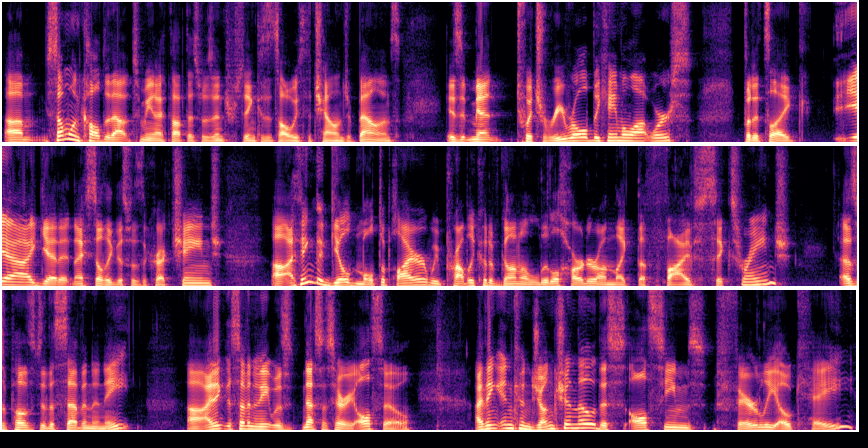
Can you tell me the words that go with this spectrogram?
Um, someone called it out to me, and I thought this was interesting because it's always the challenge of balance. Is it meant Twitch reroll became a lot worse? But it's like, yeah, I get it, and I still think this was the correct change. Uh, I think the guild multiplier we probably could have gone a little harder on like the five six range as opposed to the seven and eight. Uh, I think the seven and eight was necessary also. I think in conjunction though, this all seems fairly okay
